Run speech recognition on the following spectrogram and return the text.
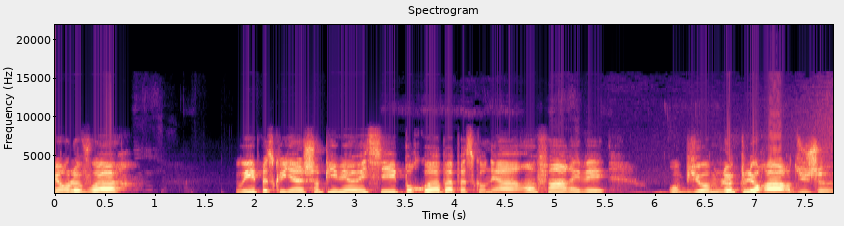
Et on le voit. Oui, parce qu'il y a un champignon ici. Pourquoi? Bah parce qu'on est enfin arrivé au biome le plus rare du jeu.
